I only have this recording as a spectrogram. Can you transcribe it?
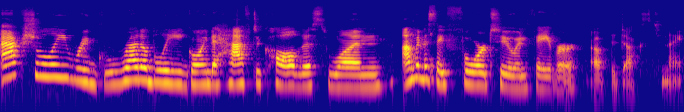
actually regrettably going to have to call this one, I'm going to say 4 2 in favor of the Ducks tonight.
